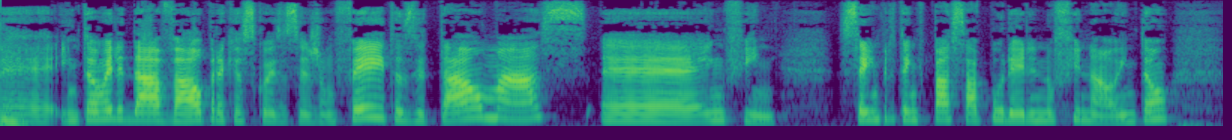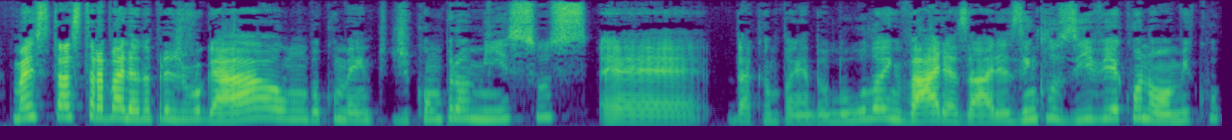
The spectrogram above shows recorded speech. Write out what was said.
É, então ele dá aval para que as coisas sejam feitas e tal, mas, é, enfim, sempre tem que passar por ele no final. Então, mas está se trabalhando para divulgar um documento de compromissos é, da campanha do Lula em várias áreas, inclusive econômico.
